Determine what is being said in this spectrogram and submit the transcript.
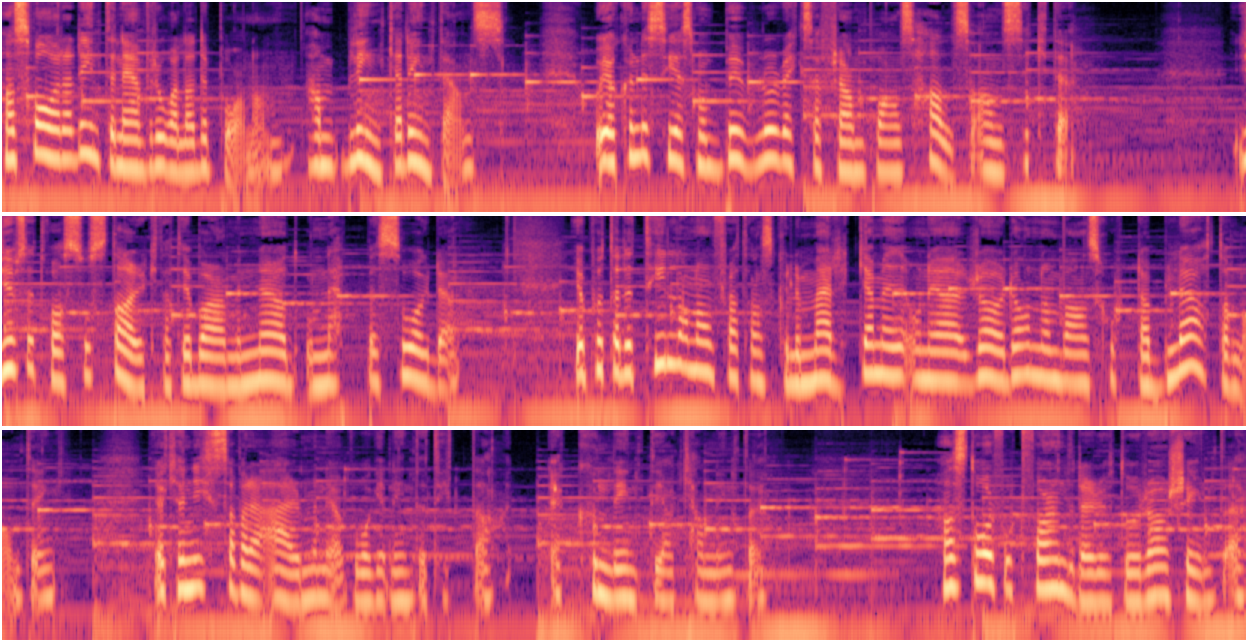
Han svarade inte när jag vrålade på honom. Han blinkade inte ens. Och jag kunde se små bulor växa fram på hans hals och ansikte. Ljuset var så starkt att jag bara med nöd och näppe såg det. Jag puttade till honom för att han skulle märka mig och när jag rörde honom var hans skjorta blöt av någonting. Jag kan gissa vad det är men jag vågade inte titta. Jag kunde inte, jag kan inte. Han står fortfarande där ute och rör sig inte.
